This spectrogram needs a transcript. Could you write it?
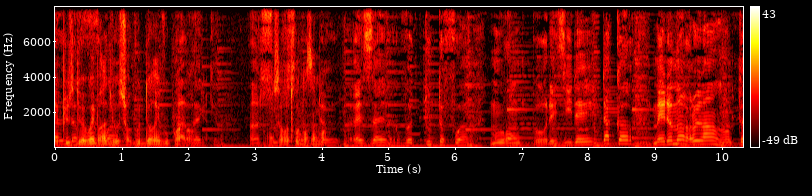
et plus de web radio sur gouttedorezvous.org. On se retrouve dans un mois. Réserve toutefois, mourons pour des idées, d'accord, mais de mort lente,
